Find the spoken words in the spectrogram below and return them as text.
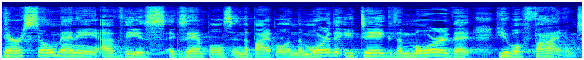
There are so many of these examples in the Bible, and the more that you dig, the more that you will find.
